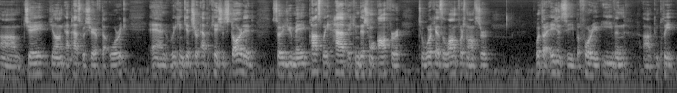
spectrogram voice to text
um, jyoung at pascosheriff.org and we can get your application started so you may possibly have a conditional offer to work as a law enforcement officer with our agency before you even uh, complete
